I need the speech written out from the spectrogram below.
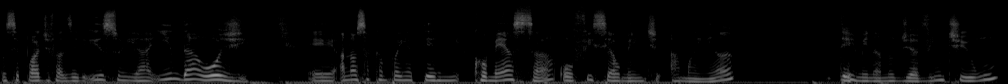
Você pode fazer isso e ainda hoje. Eh, a nossa campanha começa oficialmente amanhã termina no dia 21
